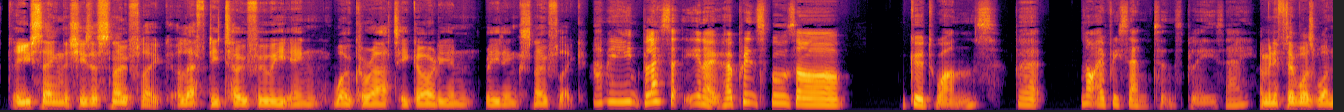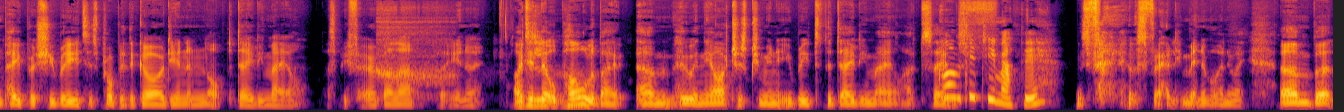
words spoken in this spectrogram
Are you saying that she's a snowflake, a lefty tofu eating, wokarati guardian reading snowflake? I mean, bless her. You know, her principles are good ones, but not every sentence, please, eh? I mean, if there was one paper she reads, it's probably the Guardian and not the Daily Mail. Let's be fair about that. But you know, I did a little poll about um, who in the Archers community reads the Daily Mail. I have to say, Oh, was, did you, Matthew? It was, it was fairly minimal anyway. Um, but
